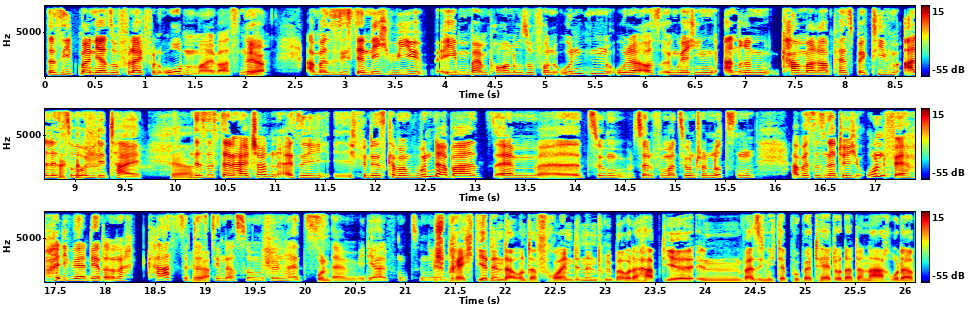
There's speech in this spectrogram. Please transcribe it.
da sieht man ja so vielleicht von oben mal was, ne? Ja. Aber du siehst ja nicht wie eben beim Porno so von unten oder aus irgendwelchen anderen Kameraperspektiven alles so im Detail. Ja. Das ist dann halt schon, also ich, ich finde, das kann man wunderbar ähm, äh, zum, zur Information schon nutzen, aber es ist natürlich unfair, weil die werden ja danach gecastet, dass die nach nach so einem Schönheitsideal ähm, funktionieren. Sprecht ihr denn da unter Freundinnen drüber oder habt ihr in, weiß ich nicht, der Pubertät oder danach oder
